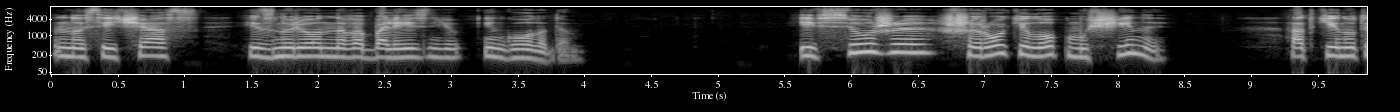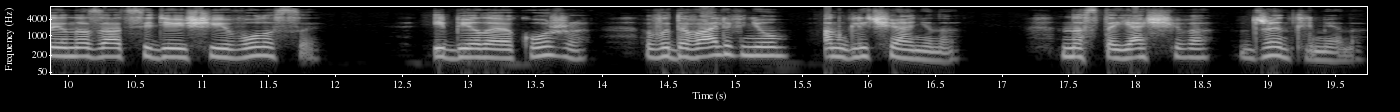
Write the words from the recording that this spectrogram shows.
но сейчас изнуренного болезнью и голодом. И все же широкий лоб мужчины, откинутые назад сидеющие волосы, и белая кожа выдавали в нем англичанина, настоящего джентльмена.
